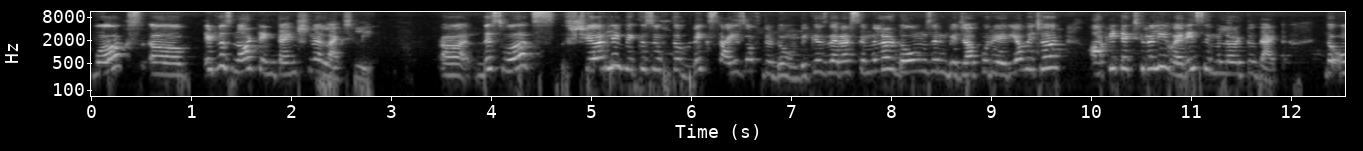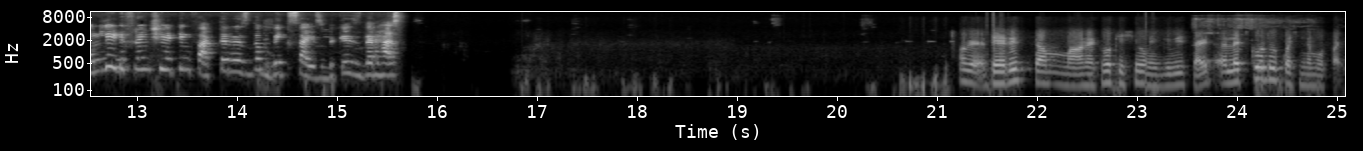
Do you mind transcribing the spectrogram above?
works. Uh, it was not intentional actually. Uh, this works surely because of the big size of the dome. Because there are similar domes in Bijapur area which are architecturally very similar to that. The only differentiating factor is the big size because there has Okay, there is some uh, network issue on English side. Uh, let's go to question number five.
